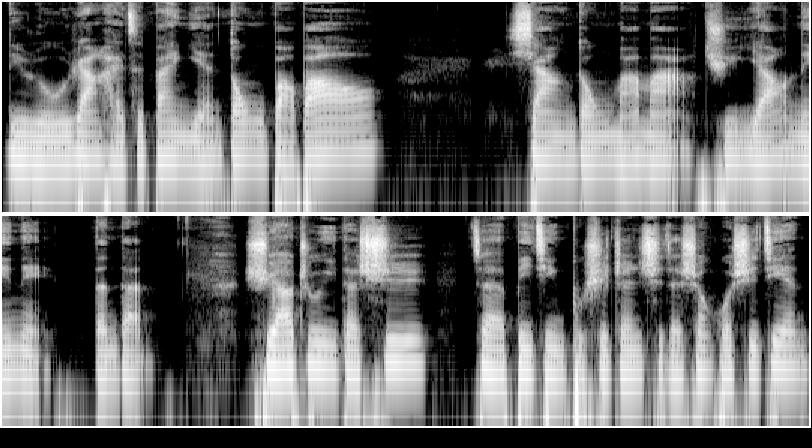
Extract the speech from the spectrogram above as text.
例如让孩子扮演动物宝宝，向动物妈妈去要奶奶等等。需要注意的是，这毕竟不是真实的生活事件，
